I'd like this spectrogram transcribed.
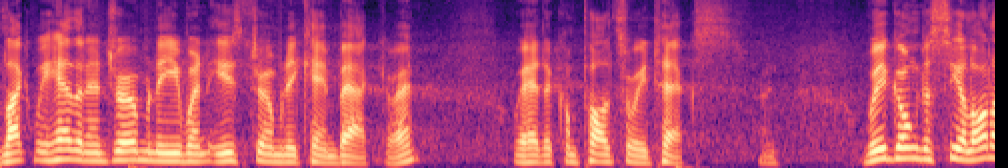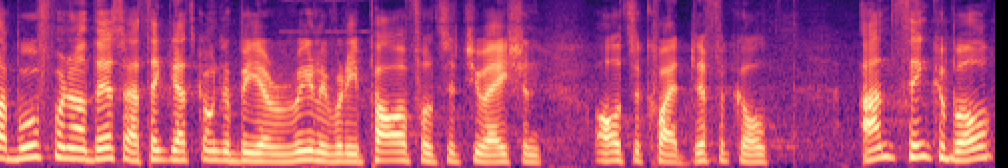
like we had it in Germany when East Germany came back, right? We had a compulsory tax. We're going to see a lot of movement on this. I think that's going to be a really, really powerful situation, also quite difficult. Unthinkable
